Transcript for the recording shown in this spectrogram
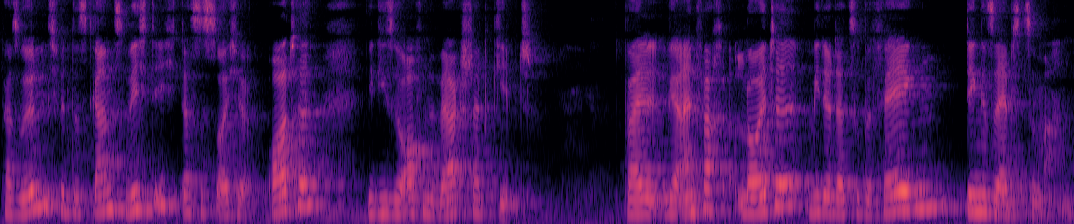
persönlich finde es ganz wichtig, dass es solche Orte wie diese offene Werkstatt gibt, weil wir einfach Leute wieder dazu befähigen, Dinge selbst zu machen.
